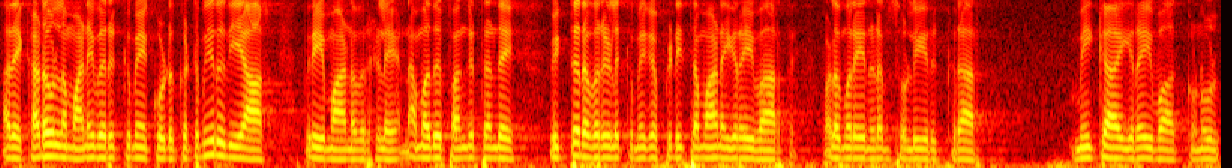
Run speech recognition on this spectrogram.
அதை கடவுள் நம் அனைவருக்குமே கொடுக்கட்டும். இறுதியாக பிரியமானவர்களே நமது பங்கு தந்தை விக்டர் அவர்களுக்கு மிக பிடித்தமான இறை வார்த்தை. பலமுறை என்னிடம் சொல்லியிருக்கிறார். மீகா இறைவாக்கு நூல்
